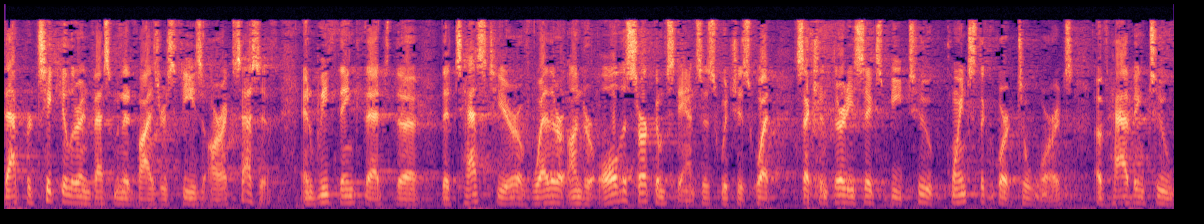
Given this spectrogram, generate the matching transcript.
that particular investment advisor's fees are excessive. And we think that the, the test here of whether under all the circumstances, which is what Section 36b2 points the court towards, of having to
